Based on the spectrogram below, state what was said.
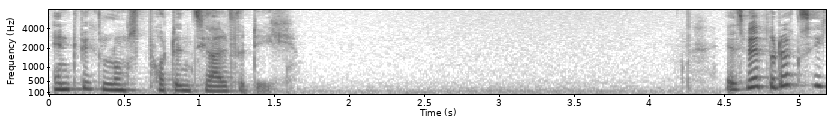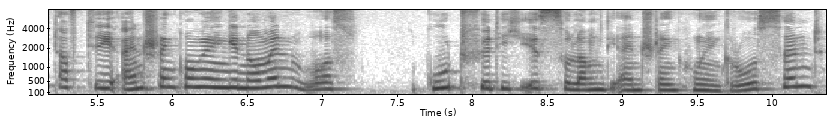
Entwicklungspotenzial für dich. Es wird Rücksicht auf die Einschränkungen genommen, was gut für dich ist, solange die Einschränkungen groß sind.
